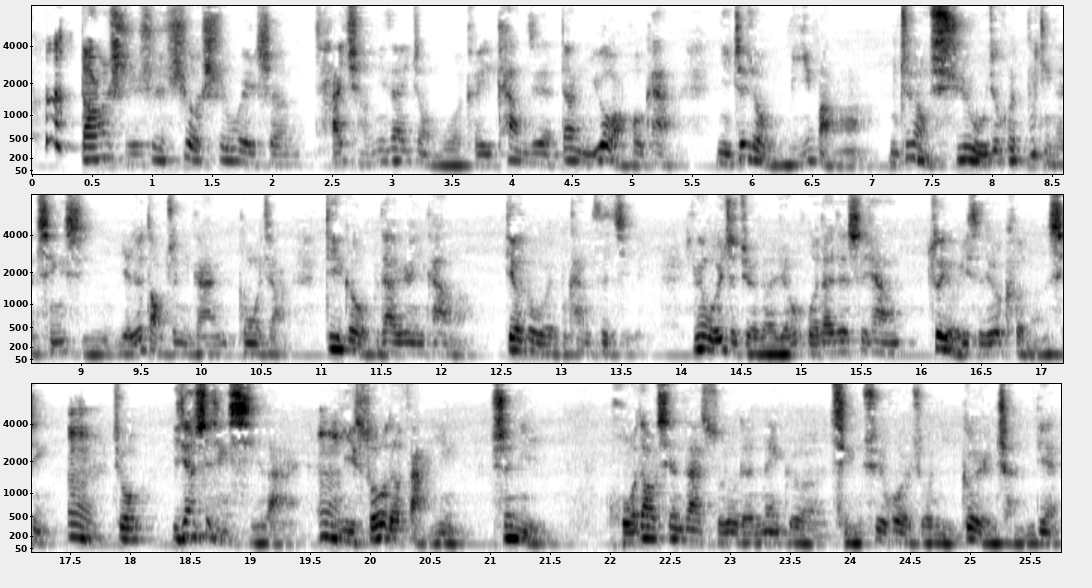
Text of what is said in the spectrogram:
当时是涉世未深，还沉溺在一种我可以看见，但你越往后看，你这种迷茫啊，你这种虚无就会不停的侵袭你，也就导致你刚才跟我讲，第一个我不太愿意看了，第二个我也不看自己，因为我一直觉得人活在这世界上最有意思就是可能性，嗯就一件事情袭来，嗯你所有的反应是你活到现在所有的那个情绪，或者说你个人沉淀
